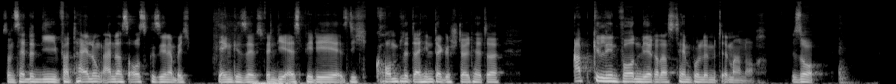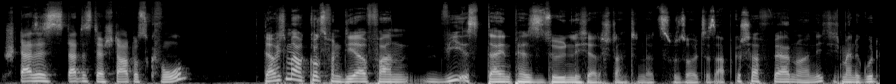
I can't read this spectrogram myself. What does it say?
Sonst hätte die Verteilung anders ausgesehen, aber ich denke, selbst wenn die SPD sich komplett dahinter gestellt hätte, abgelehnt worden wäre das Tempolimit immer noch. So, das ist, das ist der Status quo. Darf ich mal kurz von dir erfahren, wie ist dein persönlicher Stand denn dazu? Sollte es abgeschafft werden oder nicht? Ich meine, gut,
